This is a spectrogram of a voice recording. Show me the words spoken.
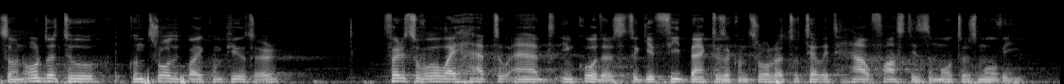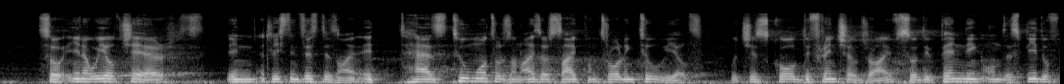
So in order to control it by computer, first of all, I had to add encoders to give feedback to the controller to tell it how fast is the motors moving. So in a wheelchair, in, at least in this design, it has two motors on either side controlling two wheels, which is called differential drive. So depending on the speed of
